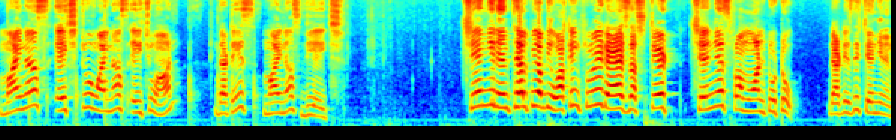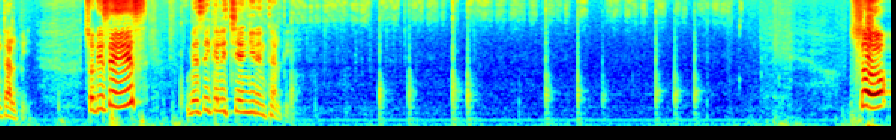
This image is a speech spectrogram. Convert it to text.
minus H 2 minus H 1 that is minus d h. Change in enthalpy of the working fluid as the state changes from 1 to 2 that is the change in enthalpy. So, this is basically change in enthalpy. So,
